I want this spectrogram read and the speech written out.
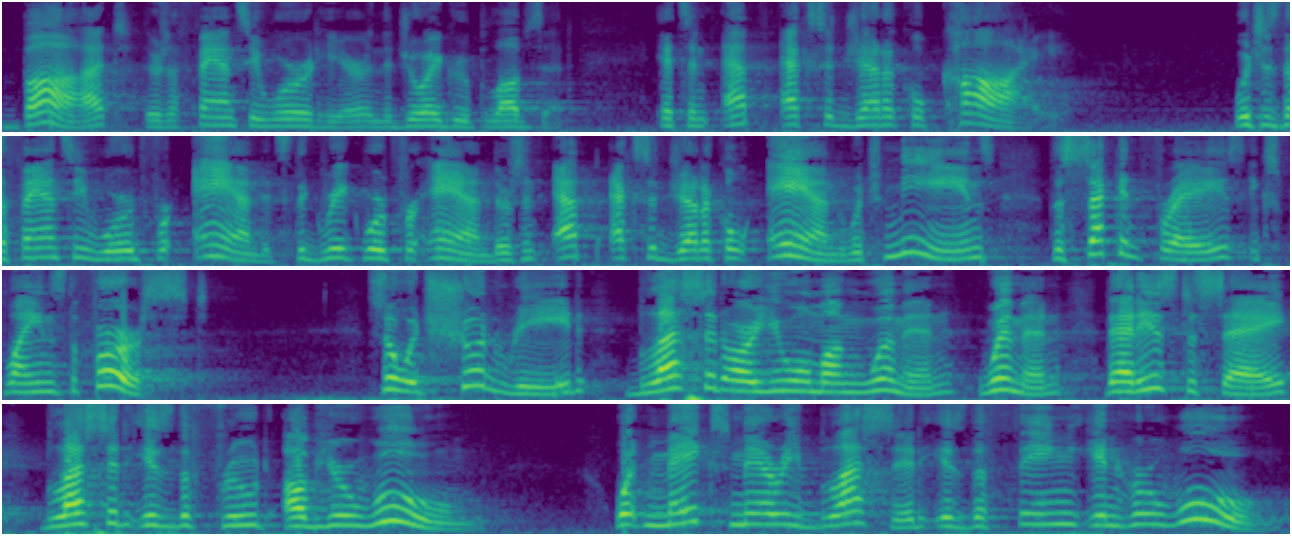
but, there's a fancy word here, and the Joy Group loves it. It's an ep exegetical kai, which is the fancy word for and. It's the Greek word for and. There's an epexegetical and, which means the second phrase explains the first. So it should read, Blessed are you among women, women, that is to say, blessed is the fruit of your womb. What makes Mary blessed is the thing in her womb.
